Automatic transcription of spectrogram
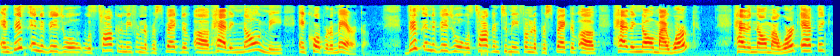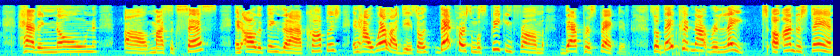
And this individual was talking to me from the perspective of having known me in corporate America. This individual was talking to me from the perspective of having known my work, having known my work ethic, having known uh, my success, and all the things that I accomplished and how well I did. So that person was speaking from that perspective. So they could not relate or understand,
